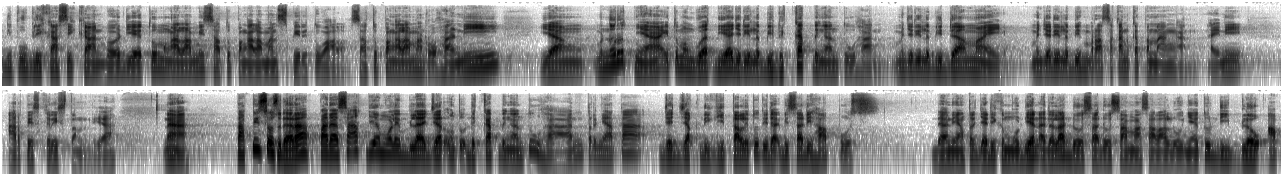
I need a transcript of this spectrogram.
dipublikasikan bahwa dia itu mengalami satu pengalaman spiritual, satu pengalaman rohani yang menurutnya itu membuat dia jadi lebih dekat dengan Tuhan, menjadi lebih damai, menjadi lebih merasakan ketenangan. Nah ini artis Kristen ya. Nah tapi saudara pada saat dia mulai belajar untuk dekat dengan Tuhan ternyata jejak digital itu tidak bisa dihapus. Dan yang terjadi kemudian adalah dosa-dosa masa lalunya itu di blow up.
